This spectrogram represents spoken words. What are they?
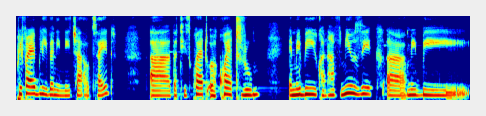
preferably even in nature outside uh, that is quiet or a quiet room. And maybe you can have music uh, maybe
